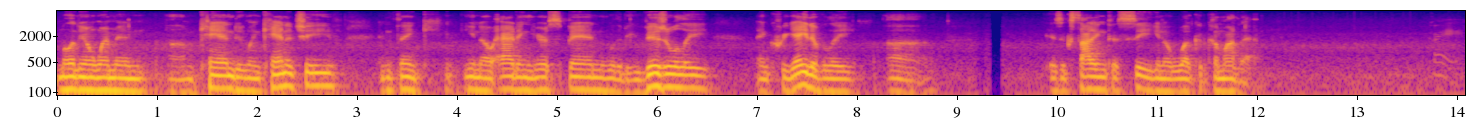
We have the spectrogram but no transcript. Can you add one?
millennial women um, can do and can achieve. And think you know adding your spin whether it be visually and creatively uh, is exciting to see you know what could come out of that Great.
